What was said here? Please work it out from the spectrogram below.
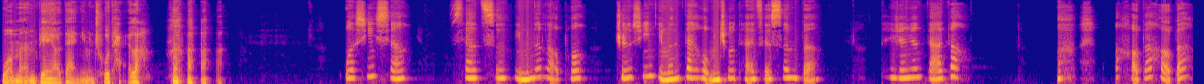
我们便要带你们出台了。”哈哈哈哈。我心想，下次你们的老婆准许你们带我们出台才算吧。但人人答道：“ 好吧，好吧，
